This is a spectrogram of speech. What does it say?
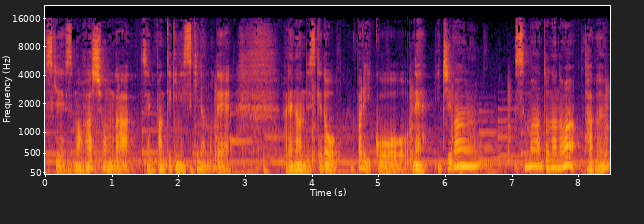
好きです。まあファッションが全般的に好きなのであれなんですけどやっぱりこうね一番スマートなのは多分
